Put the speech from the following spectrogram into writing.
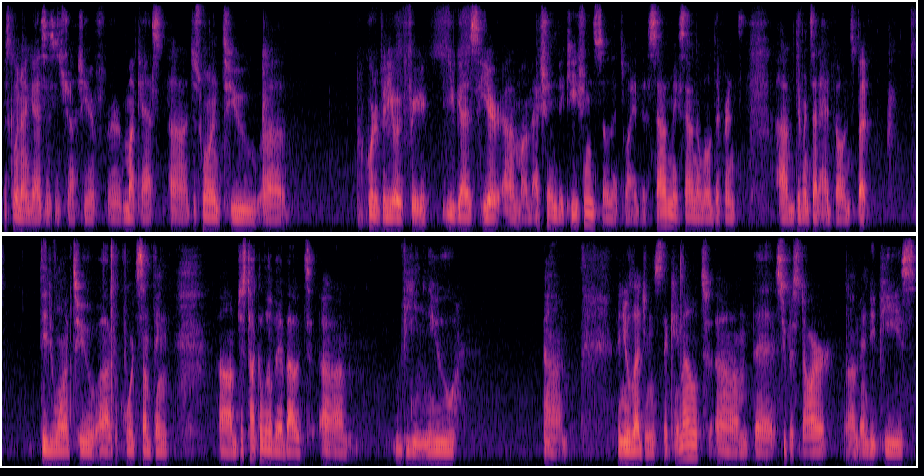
What's going on, guys? This is Josh here for Mudcast. Uh, just wanted to uh, record a video for you guys here. Um, I'm actually on vacation, so that's why the sound may sound a little different, um, different set of headphones. But did want to uh, record something. Um, just talk a little bit about um, the new, um, the new legends that came out, um, the superstar MVPs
